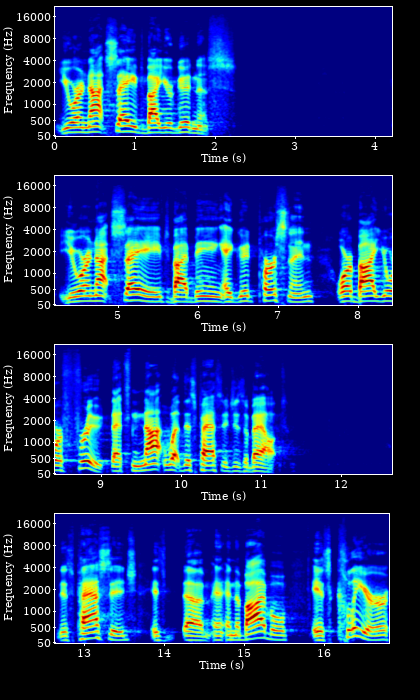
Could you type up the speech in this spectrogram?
You are not saved by your goodness. You are not saved by being a good person or by your fruit. That's not what this passage is about. This passage is, um, and the Bible is clear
